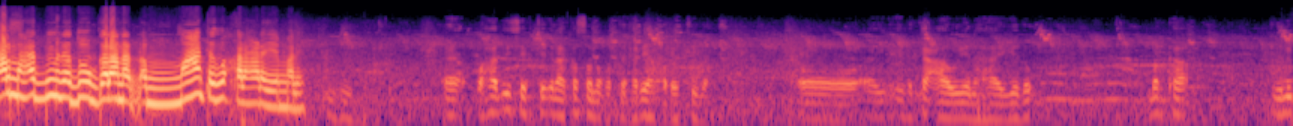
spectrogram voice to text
Hal mar had mid hadduu galana dhammaanteed wax kala haraya male eh, waxaad ii sheegtay inaad ka soo noqotay xeryaha qaxootiga oo caawiyeen hayado marka weli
